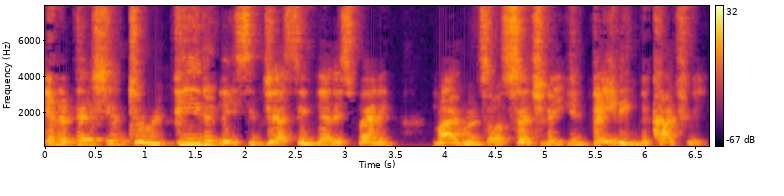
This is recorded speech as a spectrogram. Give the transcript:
In addition to repeatedly suggesting that Hispanic migrants are essentially invading the country,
